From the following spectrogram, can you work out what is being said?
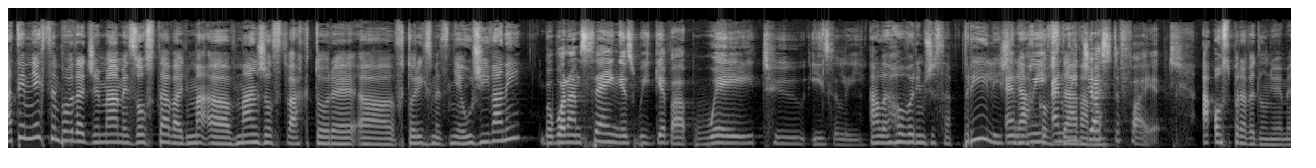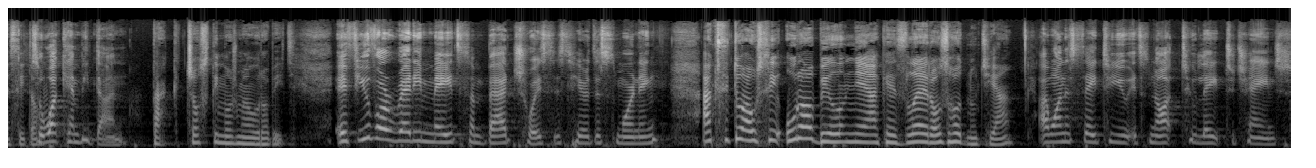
A tým nechcem povedať, že máme zostávať ma- a, v manželstvách, ktoré, a, v ktorých sme zneužívaní, But what I'm saying is we give up way too easily. ale hovorím, že sa príliš And we, ľahko and we vzdávame justify it. a ospravedlňujeme si to. So what can be done? Tak, čo s tým môžeme urobiť? If you've already made some bad choices here this morning, Ak si tu a už si urobil nejaké zlé rozhodnutia, I want to say to you it's not too late to change.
